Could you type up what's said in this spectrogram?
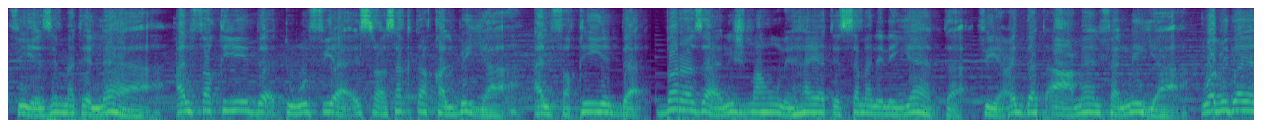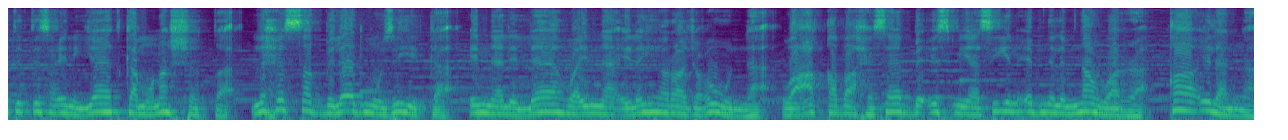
في ذمة الله. الفقيد توفي إثر سكتة قلبية الفقيد برز نجمه نهاية الثمانينيات في عدة أعمال فنية. وبداية التسعينيات كمنشط. لحصة بلاد موزيك. إنا لله وإنا إليه راجعون. وعقب حساب باسم ياسين ابن المنور. قائلا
